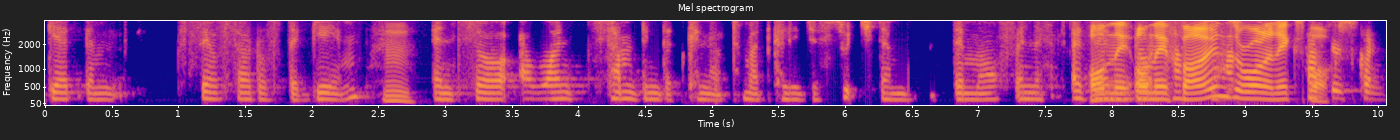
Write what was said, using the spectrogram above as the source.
get themselves out of the game Mm. and so I want something that can automatically just switch them them off and, On their on their phones have- or on an Xbox? con-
